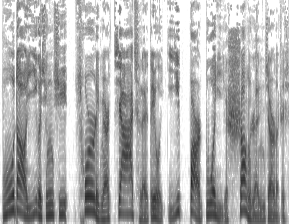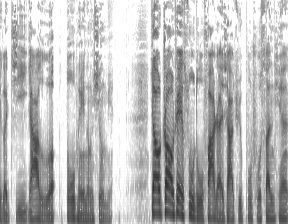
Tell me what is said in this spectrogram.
不到一个星期，村里面加起来得有一半多以上人家的这些个鸡鸭鹅都没能幸免。要照这速度发展下去，不出三天，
